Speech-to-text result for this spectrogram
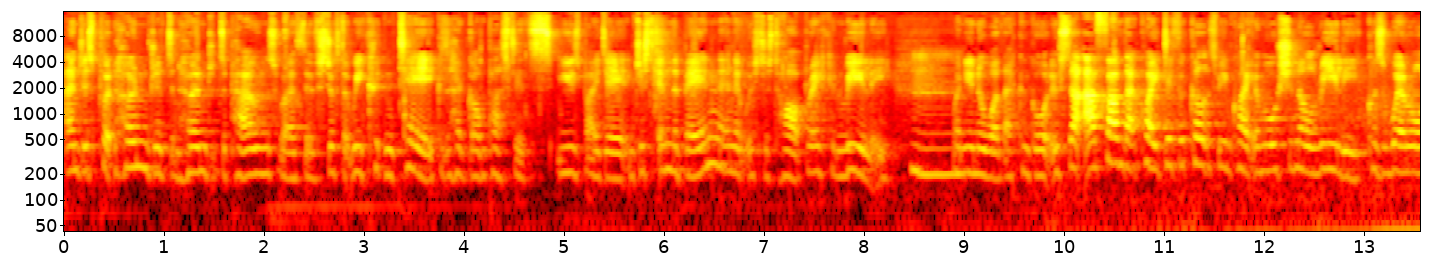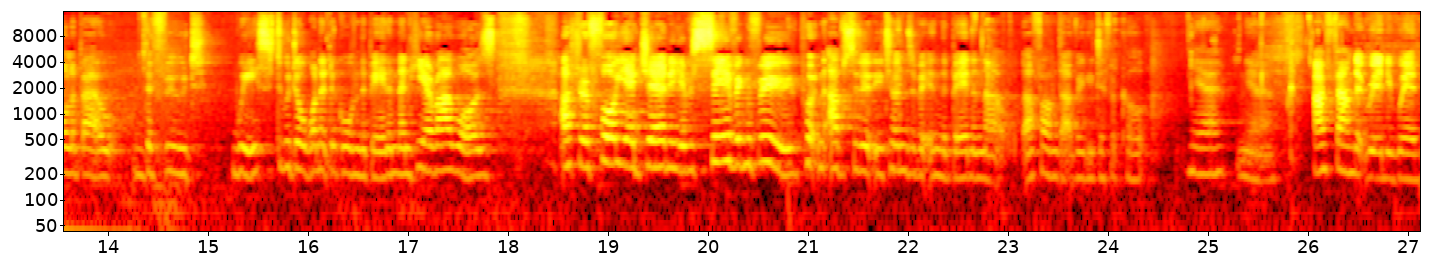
and just put hundreds and hundreds of pounds worth of stuff that we couldn't take because it had gone past its use by date and just in the bin and it was just heartbreaking really hmm. when you know what that can go. To so I found that quite difficult. It's been quite emotional really because we're all about the food waste. We don't want it to go in the bin. And then here I was after a four year journey of saving food putting absolutely tons of it in the bin and that I found that really difficult. Yeah. yeah. I've found it really weird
